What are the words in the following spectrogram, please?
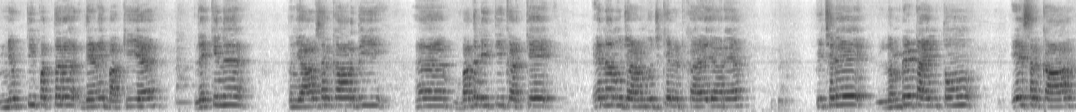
ਨਿਯੁਕਤੀ ਪੱਤਰ ਦੇਣੇ ਬਾਕੀ ਹੈ ਲੇਕਿਨ ਪੰਜਾਬ ਸਰਕਾਰ ਦੀ ਅ, ਬਦਨੀਤੀ ਕਰਕੇ ਇਹਨਾਂ ਨੂੰ ਜਾਣਬੁੱਝ ਕੇ ਲਟਕਾਇਆ ਜਾ ਰਿਹਾ। ਪਿਛਲੇ ਲੰਬੇ ਟਾਈਮ ਤੋਂ ਇਹ ਸਰਕਾਰ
